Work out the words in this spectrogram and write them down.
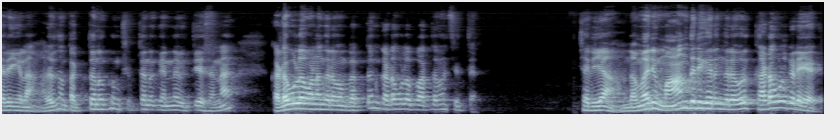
சரிங்களா? அதுதான் பக்தனுக்கும் சித்தனுக்கும் என்ன வித்தியாசம்னா கடவுளை வணங்குறவன் பக்தன் கடவுளை பார்த்தவன் சித்தன் சரியா? அந்த மாதிரி மாந்திரிகருங்கிறவர் கடவுள் கிடையாது.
